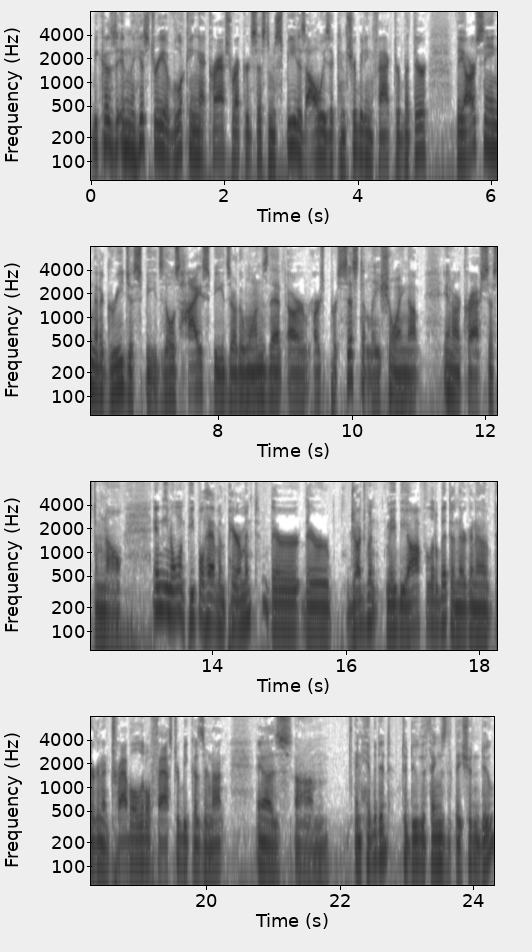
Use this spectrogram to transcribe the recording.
because in the history of looking at crash record systems, speed is always a contributing factor. But they're they are seeing that egregious speeds, those high speeds, are the ones that are are persistently showing up in our crash system now. And you know, when people have impairment, their their judgment may be off a little bit, and they're gonna they're gonna travel a little faster because they're not as um, inhibited to do the things that they shouldn't do.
